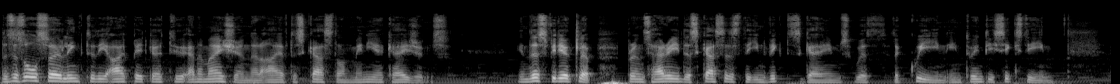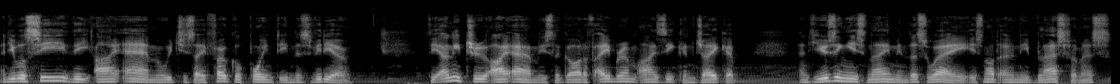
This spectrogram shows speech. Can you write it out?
This is also linked to the I Pet Goat 2 animation that I have discussed on many occasions. In this video clip, Prince Harry discusses the Invictus Games with the Queen in 2016, and you will see the I Am which is a focal point in this video. The only true I Am is the God of Abraham, Isaac and Jacob, and using his name in this way is not only blasphemous,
